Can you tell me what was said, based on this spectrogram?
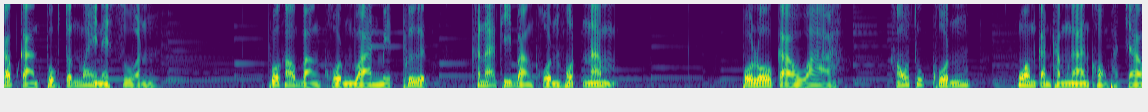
กับการปลูกต้นไม้ในสวน พวกเขาบางคนหวานเม็ดพืช ขณะที่บางคนหดน้ำโปโลกล่าวว่าเฮาทุกคนร่วมกันทำงานของพระเจ้า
